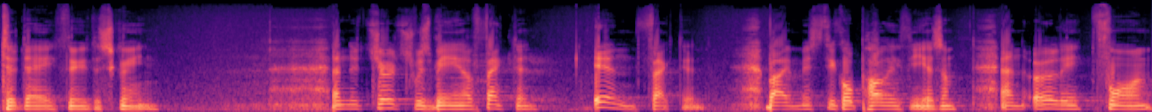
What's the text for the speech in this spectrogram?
today through the screen. And the church was being affected, infected by mystical polytheism, an early form,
